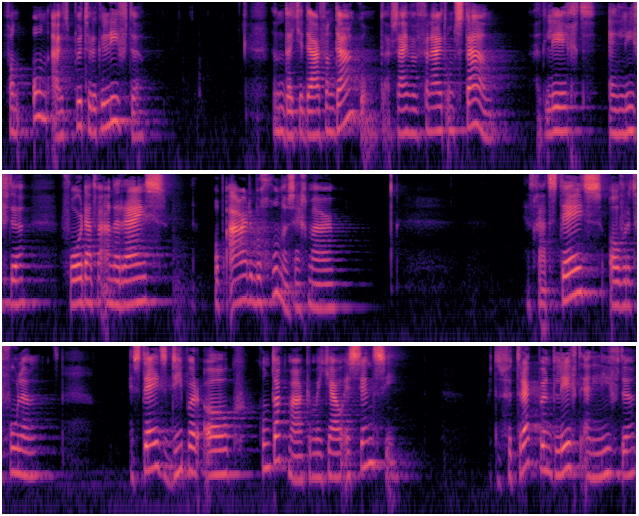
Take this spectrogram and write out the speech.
van onuitputtelijke liefde. En dat je daar vandaan komt, daar zijn we vanuit ontstaan. Het licht en liefde voordat we aan de reis op aarde begonnen, zeg maar. Het gaat steeds over het voelen en steeds dieper ook contact maken met jouw essentie. Met het vertrekpunt licht en liefde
